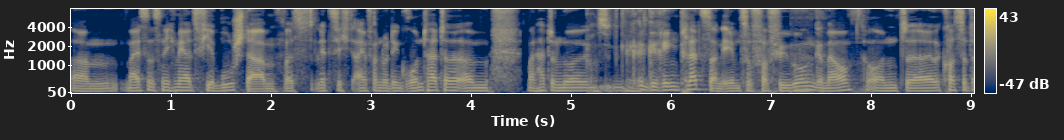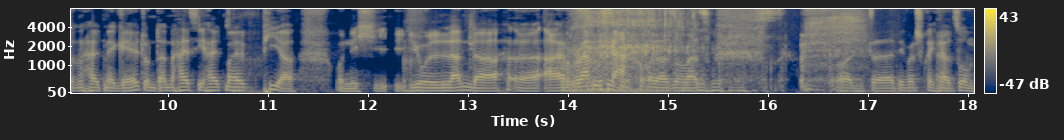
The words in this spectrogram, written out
ähm, meistens nicht mehr als vier Buchstaben, was letztlich einfach nur den Grund hatte, ähm, man hatte nur geringen Platz dann eben zur Verfügung, ja. genau, und äh, kostet dann halt mehr Geld und dann heißt sie halt mal Pia und nicht Yolanda äh, Aranca oder sowas. Und äh, dementsprechend ja. halt so.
